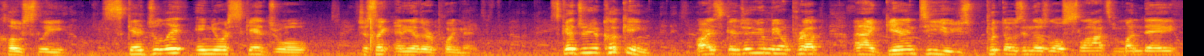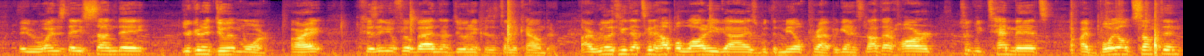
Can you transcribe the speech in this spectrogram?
closely. Schedule it in your schedule just like any other appointment. Schedule your cooking. All right, schedule your meal prep, and I guarantee you, you put those in those little slots Monday, maybe Wednesday, Sunday, you're gonna do it more. All right, because then you'll feel bad not doing it because it's on the calendar. I really think that's gonna help a lot of you guys with the meal prep. Again, it's not that hard. It took me 10 minutes. I boiled something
